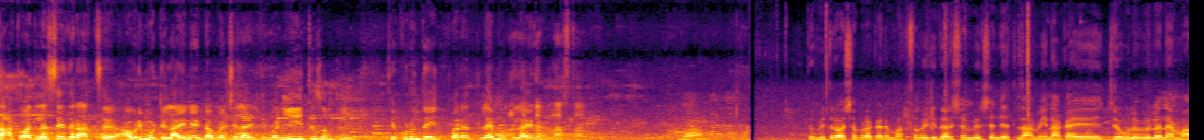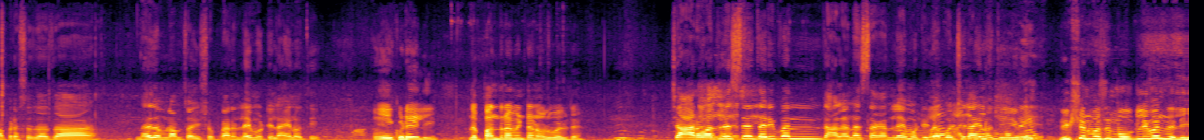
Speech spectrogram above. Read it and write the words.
सात वाजलंच ते तर रातचं. आवडी मोठी लाईन आहे डबलची लाईन ती पण ही इथं संपली. तिकडून तर इथपर्यंत लय मोठी लाईन आहे. मग तर मित्र अशा प्रकारे मस्तपैकी दर्शन बिर्शन घेतलं आम्ही. ना काय जेवलो बिवलो नाही महाप्रसादाचा नाही जमला आमचा हिशोब कारण लय मोठी लाईन होती. हे कुठे येली ल पंधरा मिनिटांवर बोलतोय. चार वाजलेच ते तरी पण झालं नसता कारण लय मोठी डबलची लाईन होती रिक्षान बसून मोकली पण झाली.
